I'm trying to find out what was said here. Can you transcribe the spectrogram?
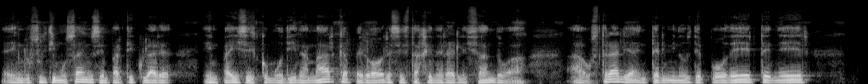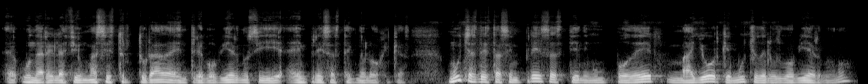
en los últimos años, en particular en países como Dinamarca, pero ahora se está generalizando a, Australia en términos de poder tener una relación más estructurada entre gobiernos y empresas tecnológicas. Muchas de estas empresas tienen un poder mayor que muchos de los gobiernos, ¿no?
